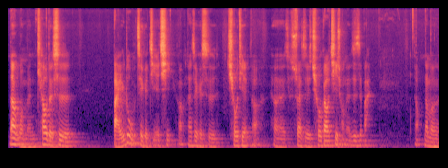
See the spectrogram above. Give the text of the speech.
那我们挑的是白露这个节气啊，那这个是秋天啊，呃，算是秋高气爽的日子吧。好，那么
